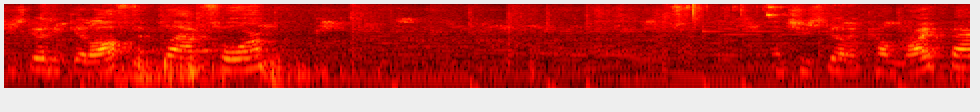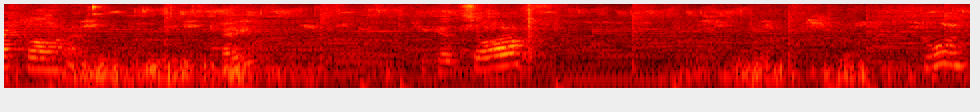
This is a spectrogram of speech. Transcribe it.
She's going to get off the platform and she's going to come right back on it. Okay? She gets off. Go on.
